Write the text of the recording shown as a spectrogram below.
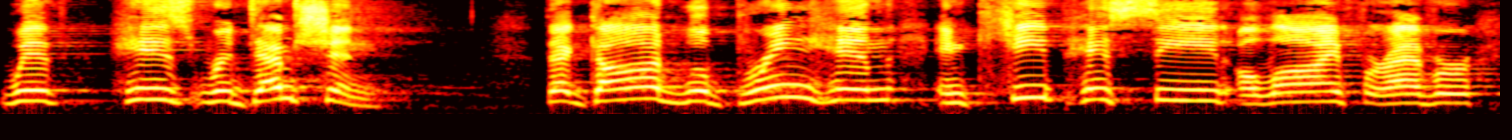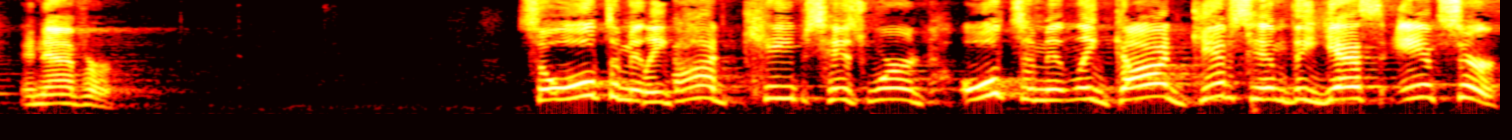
with his redemption. That God will bring him and keep his seed alive forever and ever. So ultimately, God keeps his word. Ultimately, God gives him the yes answer.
